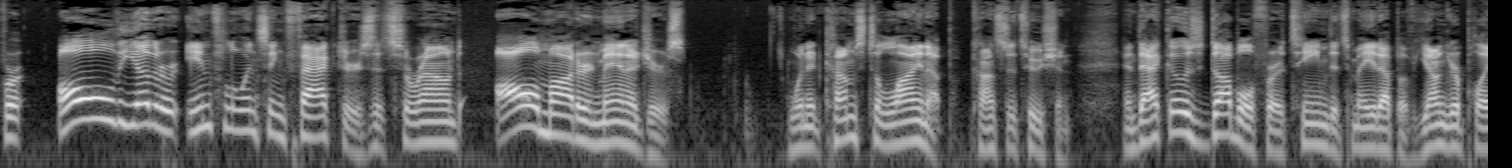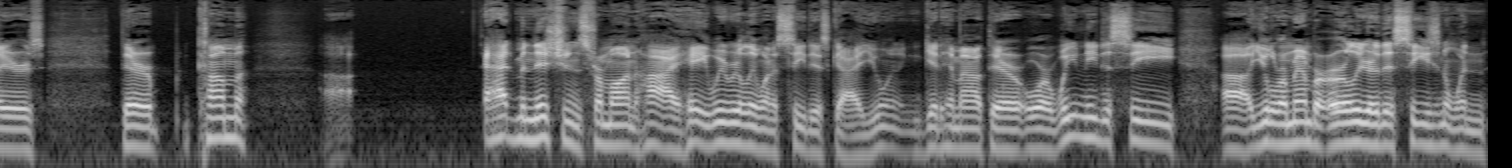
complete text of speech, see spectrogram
For all the other influencing factors that surround all modern managers when it comes to lineup constitution. And that goes double for a team that's made up of younger players. There come uh, admonitions from on high hey, we really want to see this guy. You want to get him out there, or we need to see. Uh, you'll remember earlier this season when.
